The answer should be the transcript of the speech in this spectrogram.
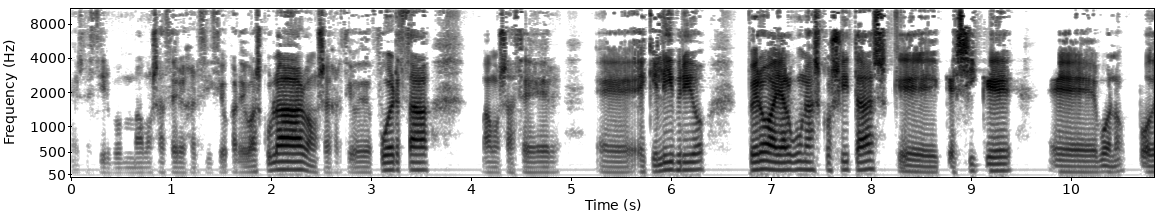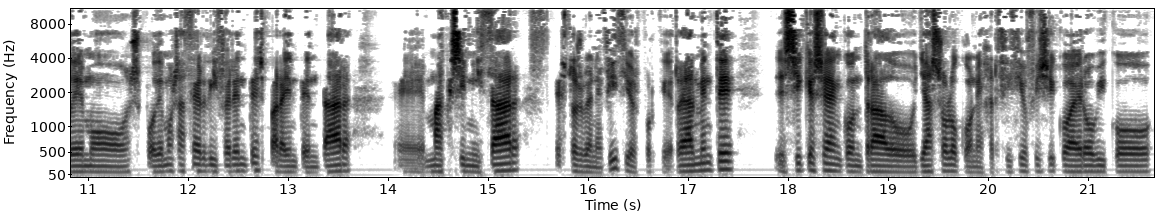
es decir, vamos a hacer ejercicio cardiovascular, vamos a hacer ejercicio de fuerza, vamos a hacer eh, equilibrio, pero hay algunas cositas que, sí que, eh, bueno, podemos, podemos hacer diferentes para intentar eh, maximizar estos beneficios, porque realmente eh, sí que se ha encontrado ya solo con ejercicio físico aeróbico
